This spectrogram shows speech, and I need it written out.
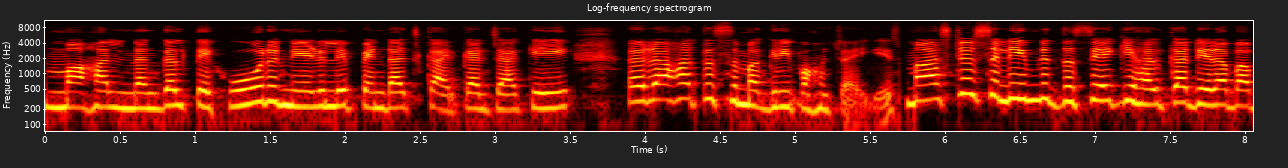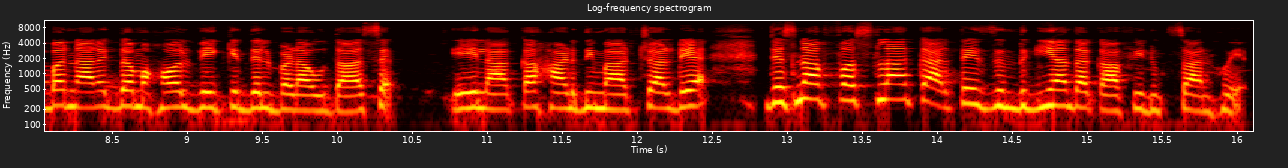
ਮਾਹਲ, ਨੰਗਲ ਤੇ ਹੋਰ ਨੇੜਲੇ ਪਿੰਡਾਂ 'ਚ ਘਰ ਘਰ ਜਾ ਕੇ ਰਾਹਤ ਸਮੱਗਰੀ ਪਹੁੰਚਾਈ ਗਈ। ਮਾਸਟਰ ਸਲੀਮ ਨੇ ਦੱਸਿਆ ਕਿ ਹਲਕਾ ਡੇਰਾ ਬਾਬਾ ਨਾਨਕ ਦਾ ਮਾਹੌਲ ਵੇਖ ਕੇ ਦਿਲ ਬੜਾ ਉਦਾਸ ਹੈ। ਇਹ ਇਲਾਕਾ ਹੜ੍ਹ ਦੀ ਮਾਰ ਚੱਲ ਰਿਹਾ ਜਿਸ ਨਾਲ ਫਸਲਾਂ, ਘਰ ਅਤੇ ਜ਼ਿੰਦਗੀਆਂ ਦਾ ਕਾਫੀ ਨੁਕਸਾਨ ਹੋਇਆ।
